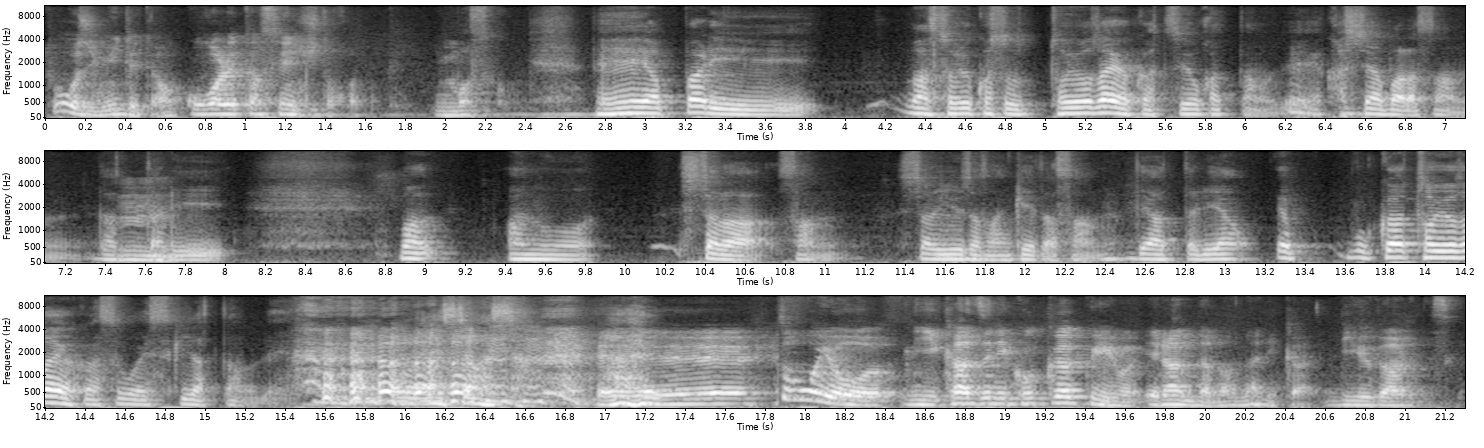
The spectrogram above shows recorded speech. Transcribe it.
当時見てて憧れた選手とかっていますか？えー、やっぱり、まあそれこそ東洋大学が強かったので、柏原さんだったり、まあ、あの、設楽さん、設楽裕太さん、啓太さんであったり、やや僕は東洋大学がすごい好きだったので、応援してました。はい。東洋に行かずに国学院を選んだのは何か理由があるんですか？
